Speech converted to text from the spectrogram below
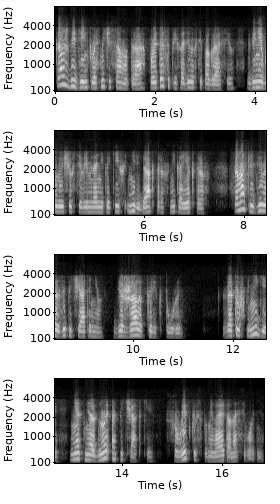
Каждый день к восьми часам утра поэтесса приходила в типографию, где не было еще в те времена никаких ни редакторов, ни корректоров, сама следила за печатанием, держала корректуры. Зато в книге нет ни одной опечатки, с улыбкой вспоминает она сегодня.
